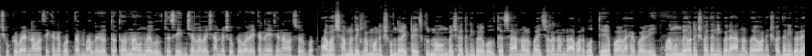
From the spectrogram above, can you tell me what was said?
শুক্রবারের নামাজ এখানে পড়তাম, ভালোই হতো। তখন মামুন ভাই বলতেছে, ইনশাল্লাহ ভাই, সামনে শুক্রবার এখানে এসে নামাজ পড়ব। আবার সামনে দেখলাম, অনেক সুন্দর একটা স্কুল। মামুন ভাই শয়তানি করে বলতেছে, আনোয়ার ভাই, চলেন আমরা আবার ভর্তি হয়ে পড়ালেখা করি। মামুন ভাই অনেক শয়তানি করে, আনোয়ার ভাই অনেক শয়তানি করে।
